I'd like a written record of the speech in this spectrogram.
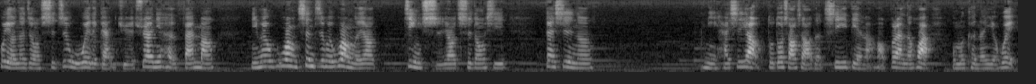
会有那种食之无味的感觉。虽然你很繁忙，你会忘，甚至会忘了要进食、要吃东西，但是呢，你还是要多多少少的吃一点了哈，不然的话，我们可能也会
